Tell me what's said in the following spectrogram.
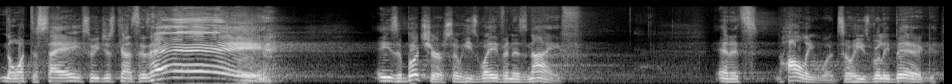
know what to say. So he just kind of says, Hey! He's a butcher, so he's waving his knife. And it's Hollywood, so he's really big.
